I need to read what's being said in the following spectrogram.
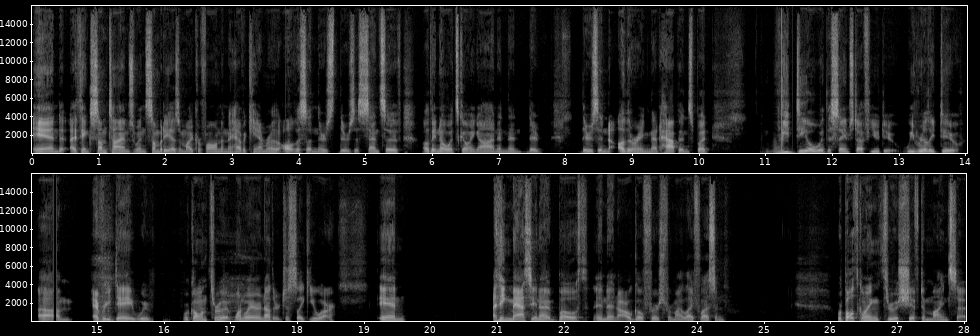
And I think sometimes when somebody has a microphone and they have a camera, all of a sudden there's there's a sense of oh they know what's going on, and then there there's an othering that happens. But we deal with the same stuff you do. We really do. Um, every day we're we're going through it one way or another, just like you are. And I think Massey and I both, and then I'll go first for my life lesson. We're both going through a shift of mindset.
